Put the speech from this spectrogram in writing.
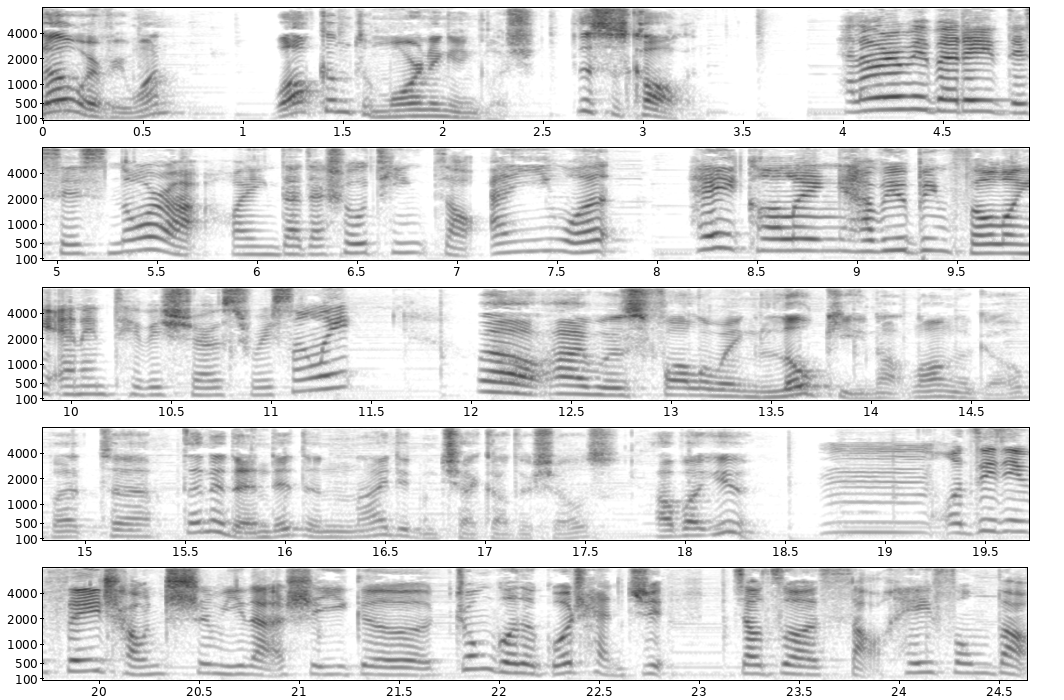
Hello, everyone. Welcome to Morning English. This is Colin. Hello, everybody. This is Norah. 欢迎大家收听早安英文. Hey, Colin. Have you been following any TV shows recently? Well, I was following Loki not long ago, but uh, then it ended, and I didn't check other shows. How about you? Mm, 嗯，我最近非常痴迷的是一个中国的国产剧，叫做《扫黑风暴》。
